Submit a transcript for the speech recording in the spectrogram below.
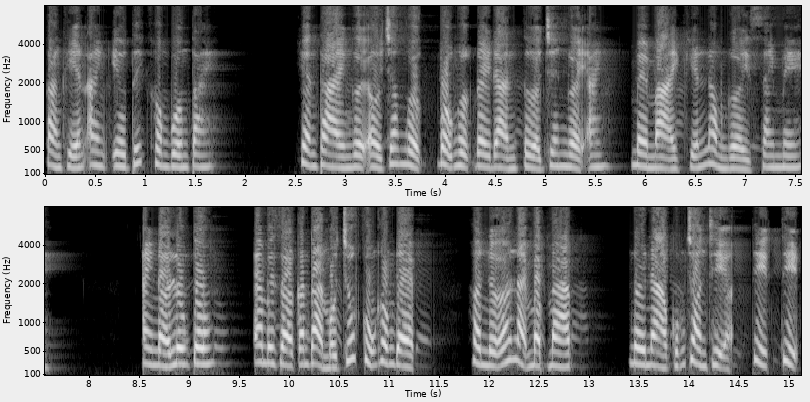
càng khiến anh yêu thích không buông tay. Hiện tại người ở trong ngực, bộ ngực đầy đặn tựa trên người anh, mềm mại khiến lòng người say mê. Anh nói lung tung, em bây giờ căn bản một chút cũng không đẹp, hơn nữa lại mập mạp, nơi nào cũng tròn trịa, thịt thịt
